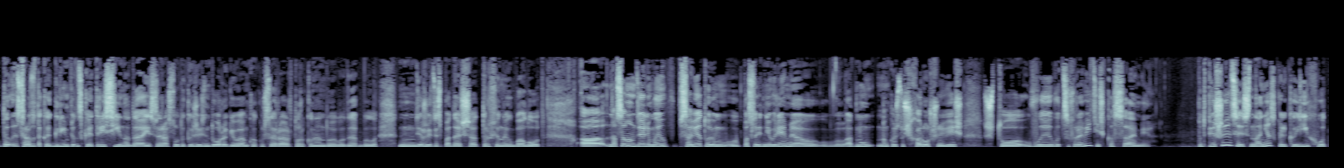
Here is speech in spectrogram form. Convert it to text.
что- сразу такая гримпинская трясина, да, если рассудок и жизнь дороги вам, как у сэра Артура Конан Дойла, да, было, держитесь подальше от торфяных болот. А на самом деле мы советуем в последнее время одну, нам кажется, очень хорошую вещь, что вы выцифровитесь сами. Подпишитесь на несколько их, вот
